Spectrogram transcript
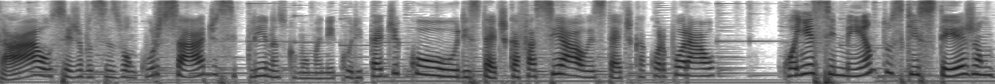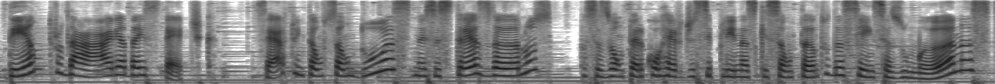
tá? Ou seja, vocês vão cursar disciplinas como manicure e pedicure, estética facial, estética corporal, conhecimentos que estejam dentro da área da estética, certo? Então são duas nesses três anos. Vocês vão percorrer disciplinas que são tanto das ciências humanas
